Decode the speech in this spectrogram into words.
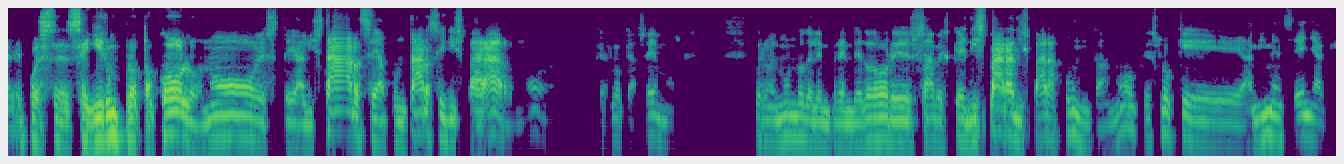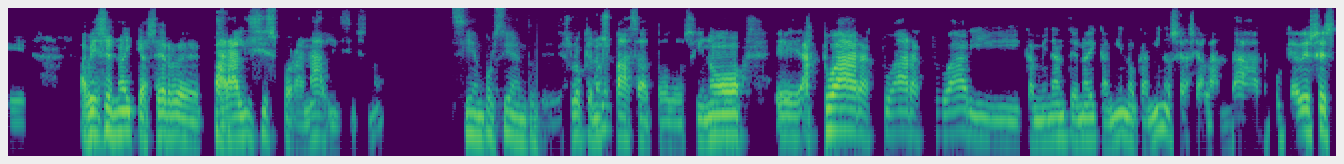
eh, pues eh, seguir un protocolo, ¿no? Este, alistarse, apuntarse y disparar, ¿no? Que es lo que hacemos. Pero en el mundo del emprendedor es, sabes, que dispara, dispara, apunta, ¿no? Que es lo que a mí me enseña que a veces no hay que hacer parálisis por análisis, ¿no? 100%. Es lo que nos pasa a todos, sino eh, actuar, actuar, actuar y caminante no hay camino, camino se hace al andar, porque a veces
